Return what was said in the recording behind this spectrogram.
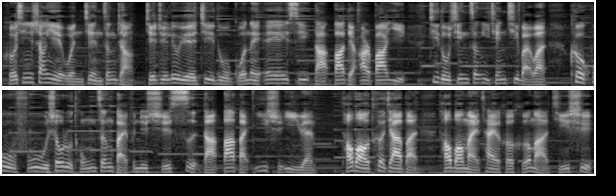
核心商业稳健增长。截至六月季度，国内 AAC 达八点二八亿，季度新增一千七百万，客户服务收入同增百分之十四，达八百一十亿元。淘宝特价版、淘宝买菜和盒马集市、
